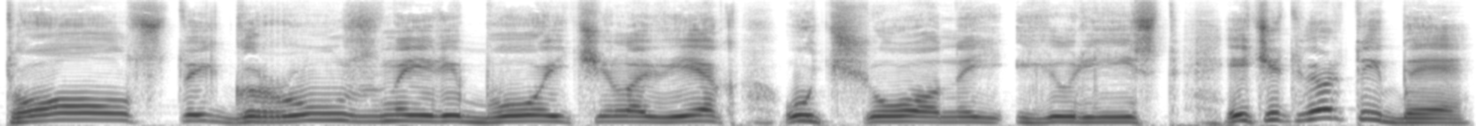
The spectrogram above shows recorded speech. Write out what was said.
толстый, грузный, рябой человек, ученый, юрист. И четвертый Б,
